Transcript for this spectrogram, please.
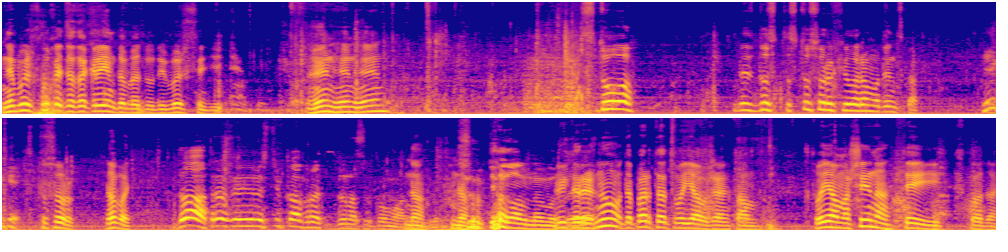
Не будеш слухатися, закриємо тебе тут і будеш сидіти. Ген, ген, ген. 100. Десь до 140 кг один скат. Скільки? 140. Давай. Да, треба ж Юростюка брати до нас у команду. Да, да. Щоб тягав на мотор. Вікторович, ну тепер це твоя вже там. Твоя машина, ти її складай.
